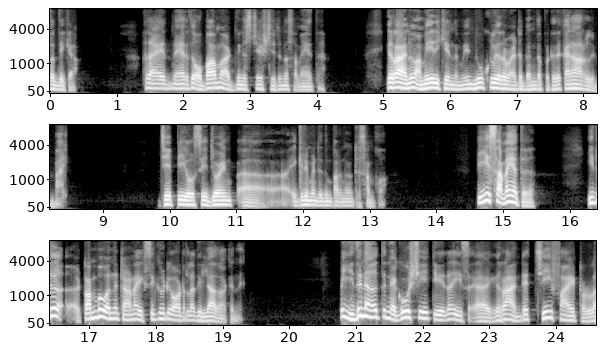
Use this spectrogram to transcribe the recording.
ശ്രദ്ധിക്കണം. അതായത് നേരത്തെ ഒബാമ അഡ്മിനിസ്ട്രേഷൻ ഇരുന്ന സമയത്ത് ഇറാനും അമേരിക്കയും തമ്മിൽ ന്യൂക്ലിയറുമായിട്ട് ബന്ധപ്പെട്ട ഒരു കരാറിലുണ്ടായി. J P O C joint agreement എന്നും പറഞ്ഞിട്ടൊരു സംഭവം. ഈ സമയത്ത് ഇത് ട്രംപ് വന്നിട്ടാണ് എക്സിക്യൂട്ടീവ് ഓർഡറിൽ അത് ഇല്ലാതാക്കുന്നത്. അപ്പം ഇതിനകത്ത് നെഗോഷിയേറ്റ് ചെയ്ത ഈ ഇറാന്റെ ചീഫായിട്ടുള്ള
